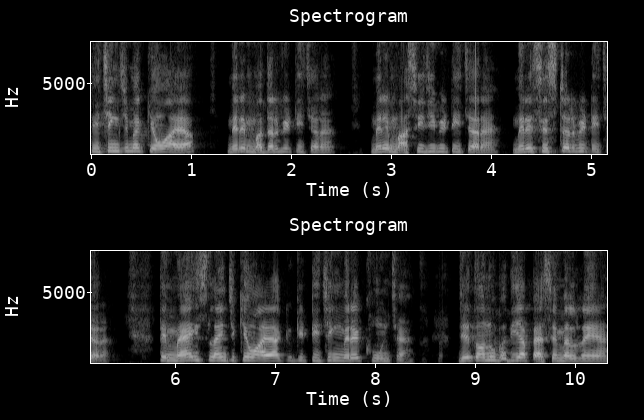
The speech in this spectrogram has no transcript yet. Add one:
teaching 'ਚ ਮੈਂ ਕਿਉਂ ਆਇਆ? ਮੇਰੇ ਮਦਰ ਵੀ ਟੀਚਰ ਹੈ, ਮੇਰੇ ਮਾਸੀ ਜੀ ਵੀ ਟੀਚਰ ਹੈ, ਮੇਰੇ ਸਿਸਟਰ ਵੀ ਟੀਚਰ ਹੈ। ਤੇ ਮੈਂ ਇਸ ਲਾਈਨ 'ਚ ਕਿਉਂ ਆਇਆ? ਕਿਉਂਕਿ ਟੀਚਿੰਗ ਮੇਰੇ ਖੂਨ 'ਚ ਹੈ। ਜੇ ਤੁਹਾਨੂੰ ਵਧੀਆ ਪੈਸੇ ਮਿਲ ਰਹੇ ਆ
